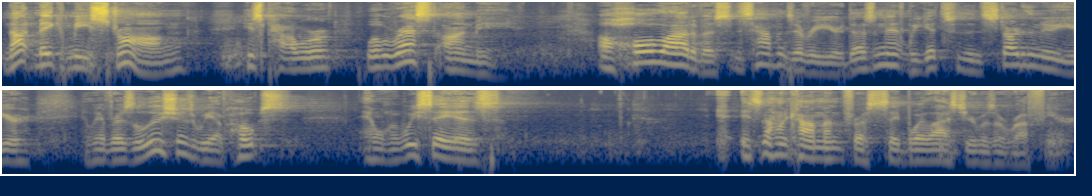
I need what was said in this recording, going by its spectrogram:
Not make me strong, his power will rest on me. A whole lot of us, this happens every year, doesn't it? We get to the start of the new year and we have resolutions, we have hopes, and what we say is, it's not uncommon for us to say, boy, last year was a rough year.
